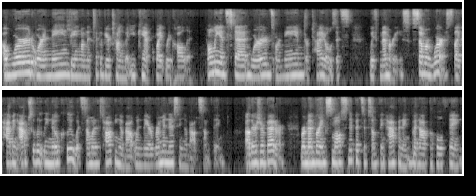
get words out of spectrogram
a word or a name being on the tip of your tongue, but you can't quite recall it. Only instead, words or names or titles, it's with memories. Some are worse, like having absolutely no clue what someone is talking about when they are reminiscing about something. Others are better, remembering small snippets of something happening, but not the whole thing.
